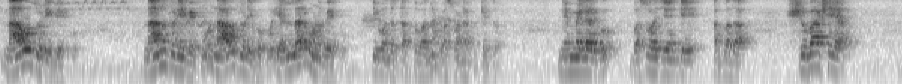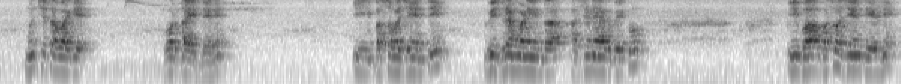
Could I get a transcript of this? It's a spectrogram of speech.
ನಾವು ದುಡಿಬೇಕು, ನಾನು ದುಡಿಬೇಕು, ನಾವು ದುಡಿಬೇಕು, ಎಲ್ಲರೂ ಉಣಬೇಕು. ಈ ಒಂದು ತತ್ವವನ್ನು ಬಸವಣ್ಣ ಕೊಟ್ಟಿದ್ದು. ನಿಮ್ಮೆಲ್ಲರಿಗೂ ಬಸವ ಜಯಂತಿ ಹಬ್ಬದ ಶುಭಾಶಯ ಮುಂಚಿತವಾಗಿ ಕೋರ್ತಾ ಇದ್ದೇನೆ. ಈ ಬಸವ ಜಯಂತಿ ವಿಜೃಂಭಣೆಯಿಂದ ಆಚರಣೆಯಾಗಬೇಕು. ಈ ಬಸವ ಜಯಂತಿಯಲ್ಲಿ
